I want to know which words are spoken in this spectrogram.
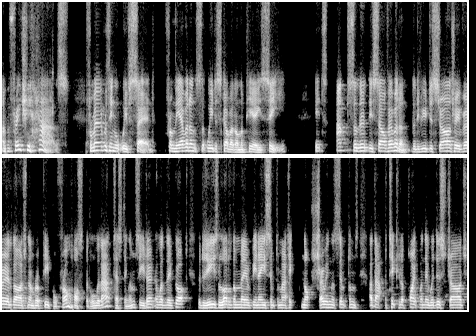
I'm afraid she has. From everything that we've said, from the evidence that we discovered on the PAC, it's absolutely self evident that if you discharge a very large number of people from hospital without testing them, so you don't know whether they've got the disease, a lot of them may have been asymptomatic, not showing the symptoms at that particular point when they were discharged.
